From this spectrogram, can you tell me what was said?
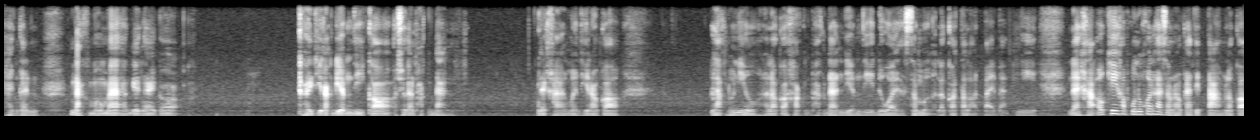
แข่งกันหนักมากๆ ยังไงก็ ใครที่รักเดียมดีก็ช่วยกันผลักดันนะคะ เหมือนที่เราก็ รักนุนิว แล้วเราก็หักผักดันเดียมดีด้วยเสมอแล้วก็ตลอดไปแบบนี้นะคะโอเคขอบคุณทุกคนค่ะสำหรับการติดตาม แล้วก็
